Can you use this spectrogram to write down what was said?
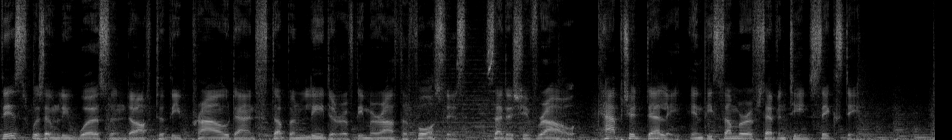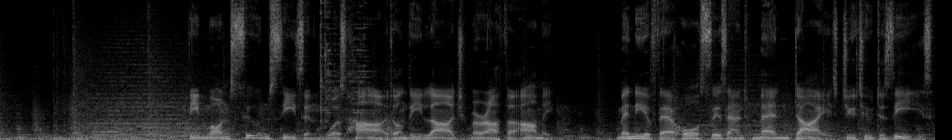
This was only worsened after the proud and stubborn leader of the Maratha forces, Sadashiv Rao, captured Delhi in the summer of 1760. The monsoon season was hard on the large Maratha army. Many of their horses and men died due to disease,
